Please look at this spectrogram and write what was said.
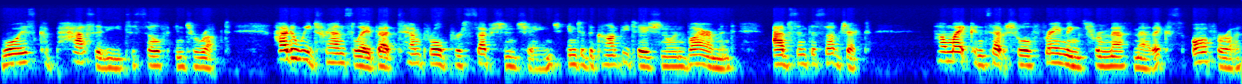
Roy's capacity to self interrupt? How do we translate that temporal perception change into the computational environment absent the subject? How might conceptual framings from mathematics offer us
